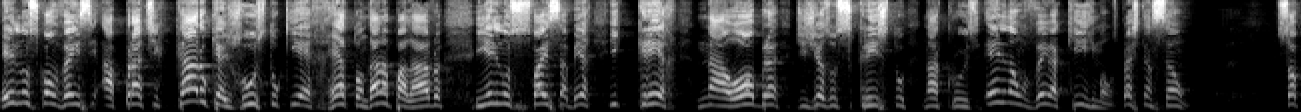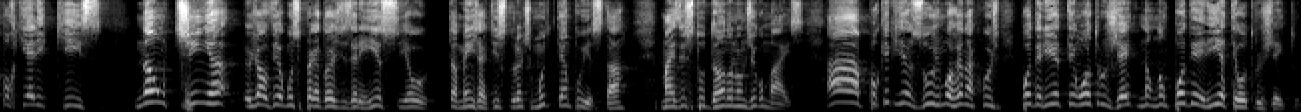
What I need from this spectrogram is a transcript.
ele nos convence a praticar o que é justo, o que é reto, andar na palavra, e ele nos faz saber e crer na obra de Jesus Cristo na cruz. Ele não veio aqui, irmãos, preste atenção, só porque ele quis. Não tinha, eu já ouvi alguns pregadores dizerem isso, e eu também já disse durante muito tempo isso, tá? Mas estudando não digo mais. Ah, por que Jesus morreu na cruz? Poderia ter outro jeito? Não, não poderia ter outro jeito.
